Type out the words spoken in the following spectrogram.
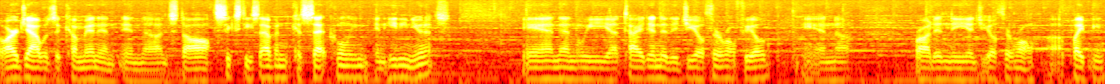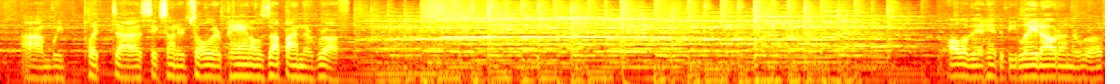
So our job was to come in and, and uh, install 67 cassette cooling and heating units. And then we uh, tied into the geothermal field and uh, brought in the uh, geothermal uh, piping. Um, we put uh, 600 solar panels up on the roof. All of that had to be laid out on the roof.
